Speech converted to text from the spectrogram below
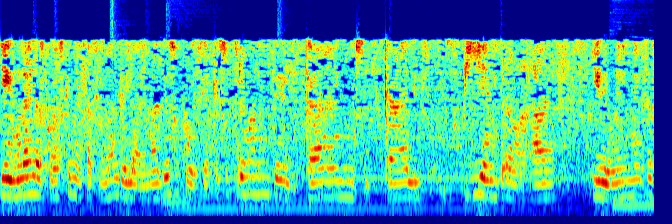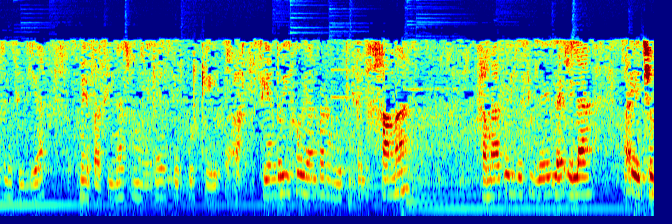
Y una de las cosas que me fascinan de él, además de su poesía, que es supremamente delicada y musical y bien trabajada, y de una inmensa sensibilidad, me fascina su manera de ser, porque ah, siendo hijo de Álvaro Mutis, él jamás, jamás, es decir, él ha ha hecho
